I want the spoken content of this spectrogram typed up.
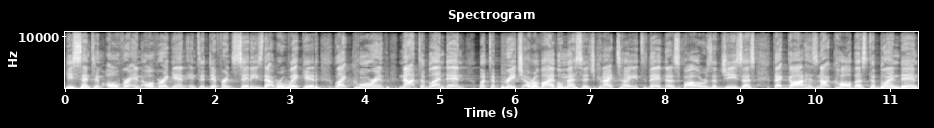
He sent him over and over again into different cities that were wicked, like Corinth, not to blend in, but to preach a revival message. Can I tell you today that as followers of Jesus, that God has not called us to blend in,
